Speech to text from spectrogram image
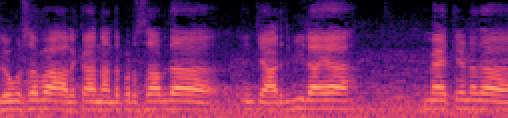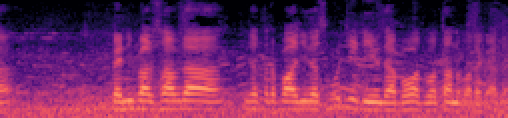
ਲੋਕ ਸਭਾ ਹਲਕਾ ਆਨੰਦਪੁਰ ਸਾਹਿਬ ਦਾ ਇੰਚਾਰਜ ਵੀ ਲਾਇਆ। ਮੈਂ ਇੱਥੇ ਇਹਨਾਂ ਦਾ ਬੈਨੀਪਾਲ ਸਾਹਿਬ ਦਾ ਜਤਰਪਾਲ ਜੀ ਦਾ ਸਮੁੱਚੀ ਟੀਮ ਦਾ ਬਹੁਤ ਬਹੁਤ ਧੰਨਵਾਦ ਕਰਦਾ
